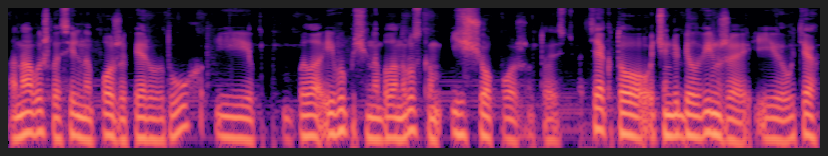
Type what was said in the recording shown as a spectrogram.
она вышла сильно позже первых двух и была и выпущена была на русском еще позже. То есть те, кто очень любил Винжи, и у тех,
